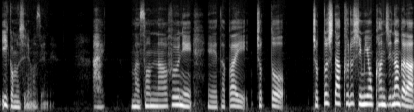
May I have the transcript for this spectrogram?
いいかもしれませんね。はい。まあそんな風に、えー、高いちょっとちょっとした苦しみを感じながら、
